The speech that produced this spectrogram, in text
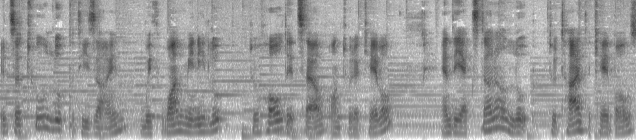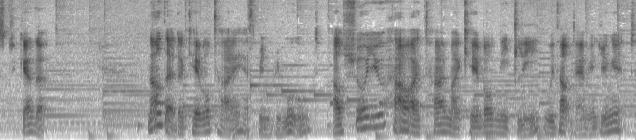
It's a two-loop design with one mini loop to hold itself onto the cable and the external loop to tie the cables together. Now that the cable tie has been removed, I'll show you how I tie my cable neatly without damaging it.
